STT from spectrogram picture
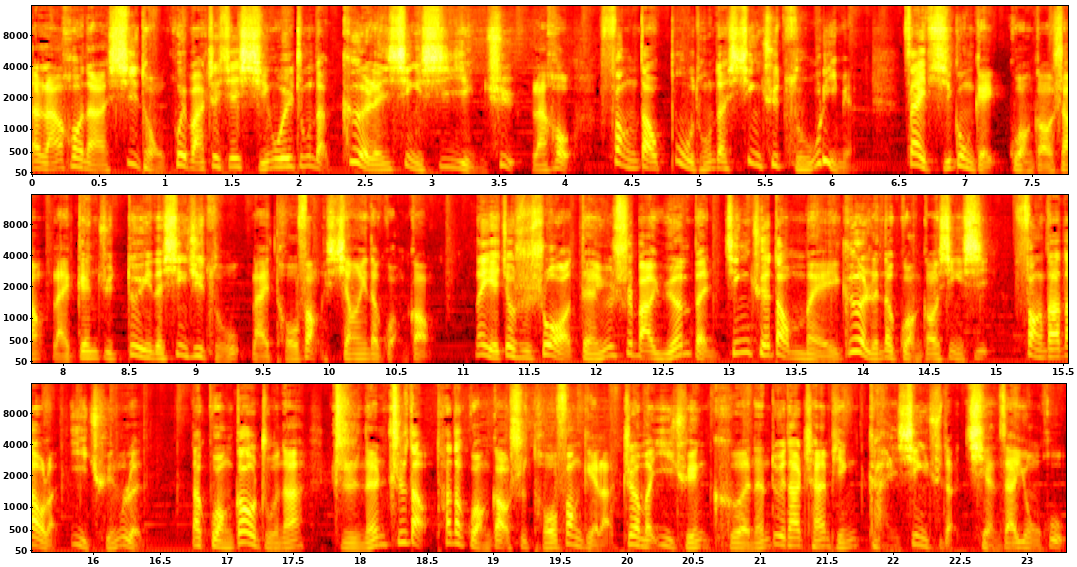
那然后呢，系统会把这些行为中的个人信息隐去，然后放到不同的兴趣组里面，再提供给广告商来根据对应的兴趣组来投放相应的广告。那也就是说，等于是把原本精确到每个人的广告信息放大到了一群人。那广告主呢，只能知道他的广告是投放给了这么一群可能对他产品感兴趣的潜在用户，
